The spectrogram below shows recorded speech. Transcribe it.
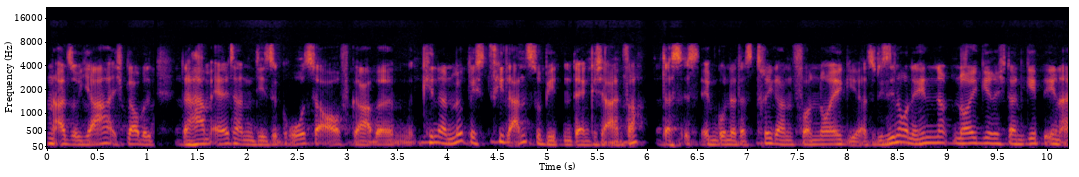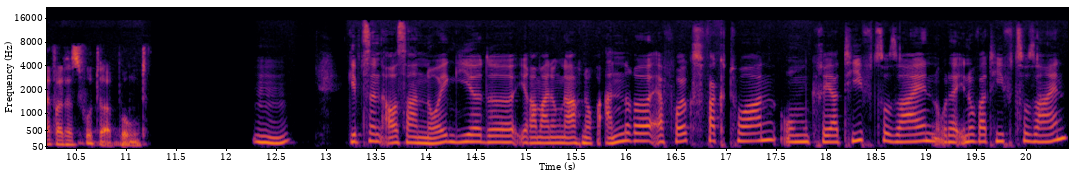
Also ja, ich glaube, da haben Eltern diese große Aufgabe, Kindern möglichst viel anzubieten, denke ich einfach. Das ist im Grunde das Triggern von Neugier. Also die sind ohnehin neugierig, dann gebt ihnen einfach das Futterpunkt. Mhm. Gibt es denn außer Neugierde Ihrer Meinung nach noch andere Erfolgsfaktoren, um kreativ zu sein oder innovativ zu sein?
